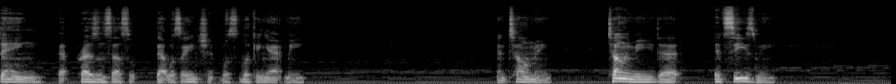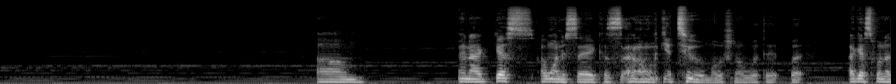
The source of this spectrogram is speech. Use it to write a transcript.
thing, that presence that's, that was ancient, was looking at me and telling me, telling me that it sees me. Um, and I guess I want to say because I don't want to get too emotional with it, but I guess when I,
